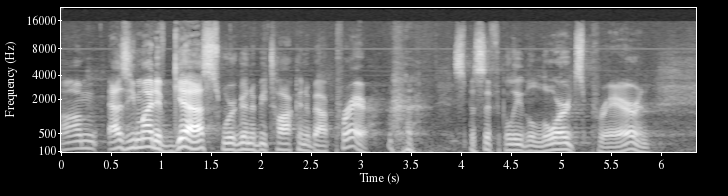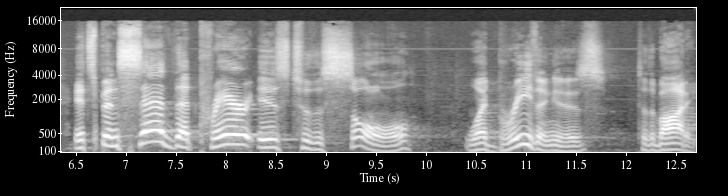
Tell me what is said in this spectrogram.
Um, as you might have guessed, we're going to be talking about prayer, specifically the Lord's Prayer. And it's been said that prayer is to the soul what breathing is to the body.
